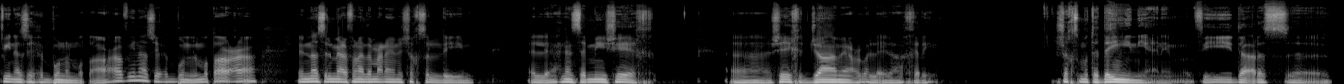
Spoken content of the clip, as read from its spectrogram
في ناس يحبون المطاوعه في ناس يحبون المطاوعه للناس اللي ما يعرفون هذا معناه ان الشخص اللي اللي إحنا نسميه شيخ آه، شيخ الجامع ولا إلى آخره. شخص متدين يعني في دأرس آه،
